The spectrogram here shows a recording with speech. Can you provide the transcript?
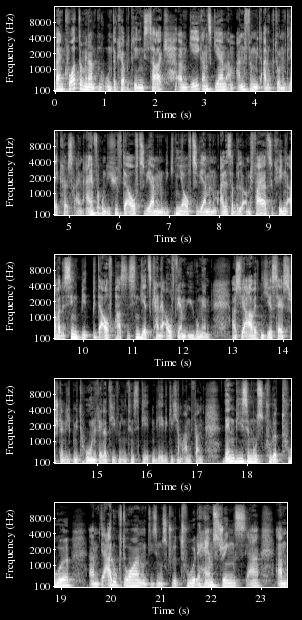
Beim quad-dominanten Unterkörpertrainingstag ähm, gehe ich ganz gern am Anfang mit Adduktoren und Leg Curls rein. Einfach um die Hüfte aufzuwärmen, um die Knie aufzuwärmen, um alles ein bisschen on fire zu kriegen. Aber das sind, bitte aufpassen, das sind jetzt keine Aufwärmübungen. Also wir arbeiten hier selbstverständlich mit hohen relativen Intensitäten lediglich am Anfang. Denn diese Muskulatur ähm, der Adduktoren und diese Muskulatur der Hamstrings, ja, ähm,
